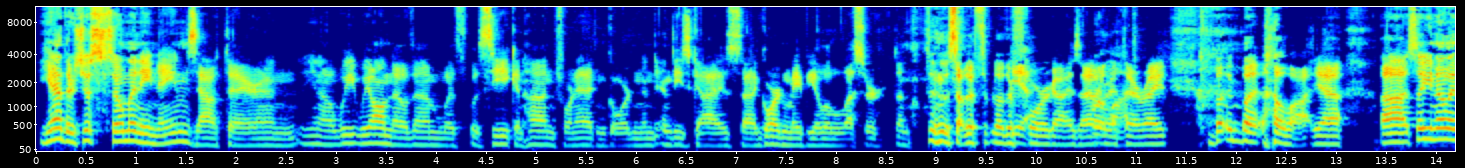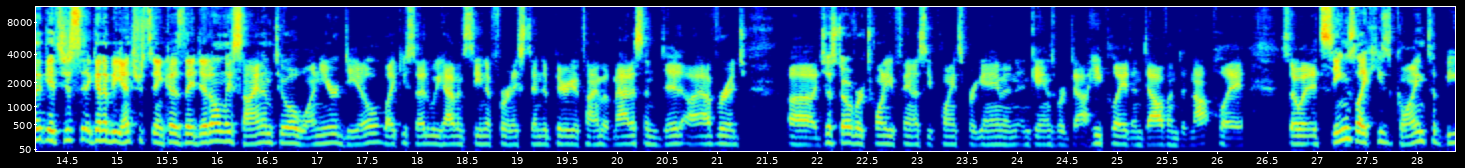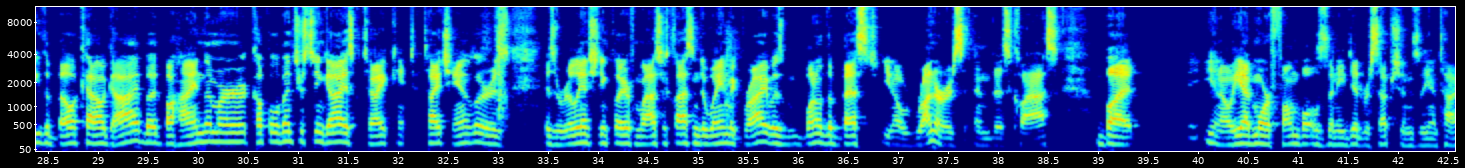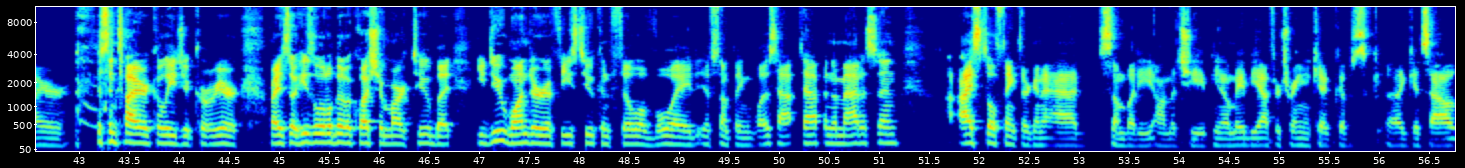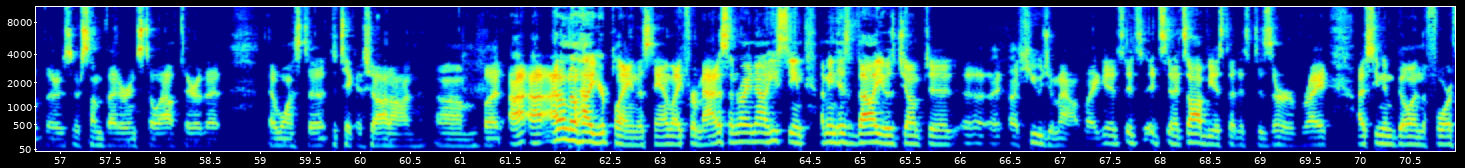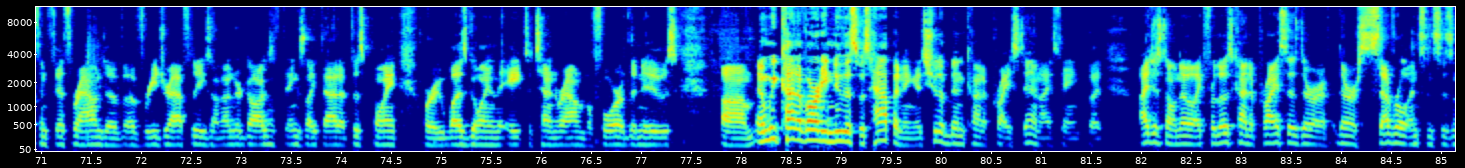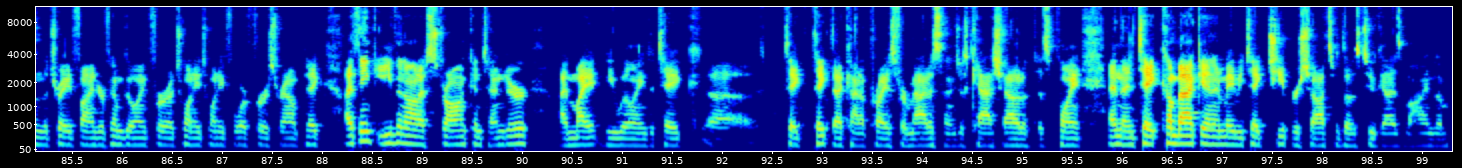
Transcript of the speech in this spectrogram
Yeah, there's just so many names out there, and you know we we all know them with with Zeke and Hunt, and Fournette and Gordon, and, and these guys. Uh, Gordon may be a little lesser than, than those other th- other yeah. four guys out right lot. there, right? But but a lot, yeah. Uh, so you know it, it's just going to be interesting because they did only sign him to a one year deal. Like you said, we haven't seen it for an extended period of time. But Mattison did average uh, just over 20 fantasy points per game in, in games where he played and Dalvin did not play. So it seems like he's going to be the bell cow guy, but behind them are a couple of interesting guys. Ty, Ty Chandler is is a really interesting player from last year's class, and DeWayne McBride was one of the best you know runners in this class. But you know he had more fumbles than he did receptions the entire his entire collegiate career right so he's a little bit of a question mark too but you do wonder if these two can fill a void if something was ha- to happen to mattison I still think they're going to add somebody on the cheap. You know, maybe after training camp gets, uh, gets out, there's there's some veteran still out there that that wants to, to take a shot on. Um, but I, I don't know how you're playing this, Dan. Like for Mattison right now, he seemed. I mean, his value has jumped a, a, a, huge amount. Like it's it's it's it's obvious that it's deserved, right? I've seen him go in the fourth and fifth round of, of redraft leagues on underdogs and things like that at this point, where he was going in the eight to ten round before the news. Um, and we kind of already knew this was happening. It should have been kind of priced in, I think, but I just don't know. Like for those kind of prices, there are there are several instances in the trade finder of him going for a 2024 first round pick. I think even on a strong contender, I might be willing to take uh, take take that kind of price for Mattison and just cash out at this point, and then take come back in and maybe take cheaper shots with those two guys behind him.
